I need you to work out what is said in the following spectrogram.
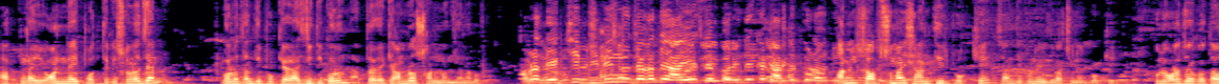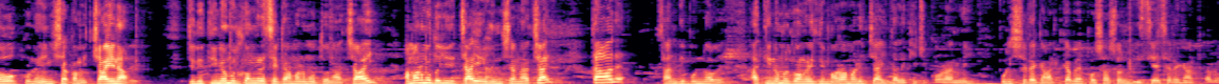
আপনারা এই অন্যায় পথ থেকে সরে যান। গণতান্ত্রিক পক্ষে রাজনীতি করুন। আপনাদেরকে আমরাও সম্মান জানাব। আমরা দেখছি বিভিন্ন জায়গাতে আইএসএফ কর্মীদেরকে টার্গেট করা হচ্ছে। আমি সব সময় শান্তির পক্ষে শান্তিপূর্ণ নির্বাচনের পক্ষে। কোনো অরাজকতা হোক কোনো হিংসা আমি চাই না। যদি তৃণমূল কংগ্রেস এটা আমার মতো না চাই আমার মতো যদি চাই হিংসা না চাই তাহলে শান্তিপূর্ণ হবে। আর তৃণমূল কংগ্রেস যদি মারামারি চাই তাহলে কিছু করার নেই। পুলিশ সেটাকে আটকাবে প্রশাসন বিসিআই সেটাকে আটকাবে।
